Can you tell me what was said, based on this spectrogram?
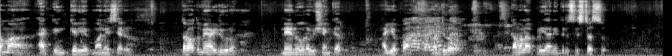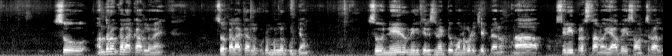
అమ్మ యాక్టింగ్ కెరియర్ మానేశారు. తర్వాత మేము ఐదుగురం నేను రవిశంకర్ అయ్యప్ప మధ్యలో కమలా ప్రియాని ఇద్దరు సిస్టర్స్. సో అందరం కళాకారులమే. సో కళాకారుల కుటుంబంలో పుట్టాం. సో నేను మీకు తెలిసినట్టు మొన్న కూడా చెప్పాను నా సినీ ప్రస్థానం యాభై సంవత్సరాలు.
